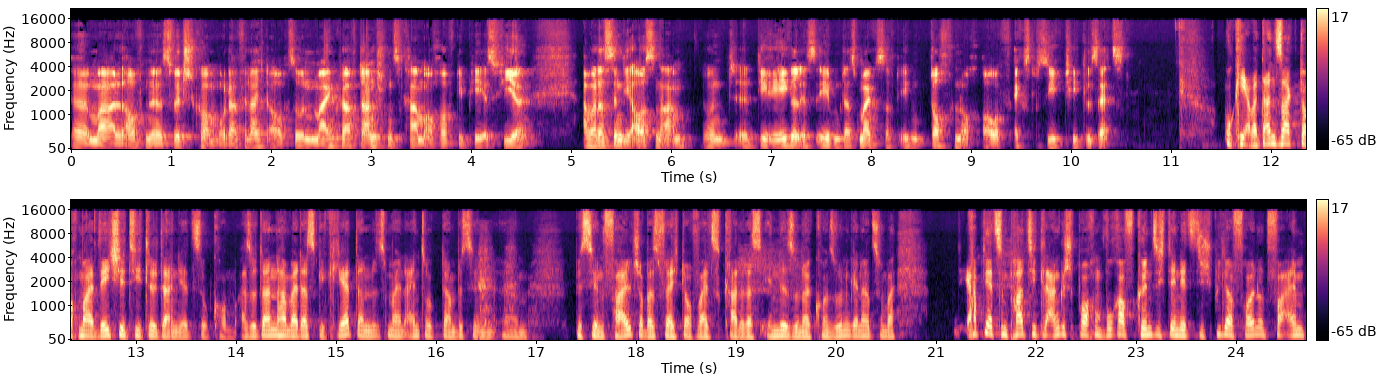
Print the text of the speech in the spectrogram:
äh, mal auf eine Switch kommen oder vielleicht auch so ein Minecraft Dungeons kam auch auf die PS4. Aber das sind die Ausnahmen und äh, die Regel ist eben, dass Microsoft eben doch noch auf Exklusivtitel setzt. Okay, aber dann sag doch mal, welche Titel dann jetzt so kommen. Also dann haben wir das geklärt, dann ist mein Eindruck da ein bisschen, ähm, bisschen falsch, aber es ist vielleicht auch, weil es gerade das Ende so einer Konsolengeneration war ihr habt jetzt ein paar Titel angesprochen. Worauf können sich denn jetzt die Spieler freuen? Und vor allem,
